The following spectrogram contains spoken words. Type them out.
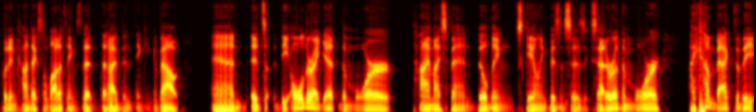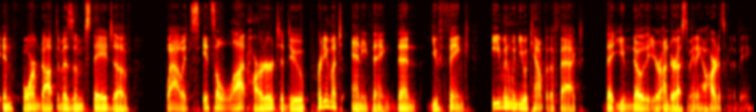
put in context a lot of things that that I've been thinking about. And it's the older I get, the more time I spend building, scaling businesses, etc., the more I come back to the informed optimism stage of wow, it's it's a lot harder to do pretty much anything than you think, even when you account for the fact that you know that you're underestimating how hard it's going to be.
